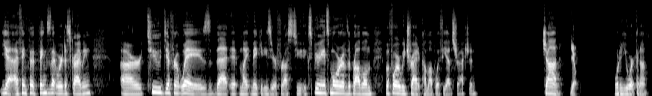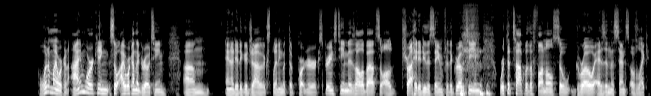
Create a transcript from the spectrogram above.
Yeah, I think the things that we're describing are two different ways that it might make it easier for us to experience more of the problem before we try to come up with the abstraction. Jon. Yep. What are you working on? What am I working on? I'm working, so I work on the Grow team. Um, and I did a good job of explaining what the partner experience team is all about. So I'll try to do the same for the Grow team. We're at the top of the funnel. So grow as in the sense of like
